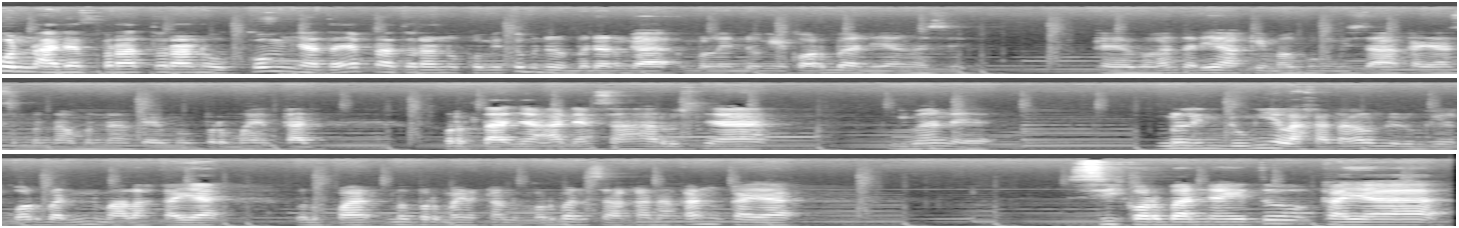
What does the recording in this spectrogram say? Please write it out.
pun ada peraturan hukum nyatanya peraturan hukum itu benar-benar nggak melindungi korban ya nggak sih kayak bahkan tadi hakim agung bisa kayak semena-mena kayak mempermainkan pertanyaan yang seharusnya gimana ya melindungi lah katakan melindungi korban ini malah kayak mempermainkan korban seakan-akan kayak si korbannya itu kayak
